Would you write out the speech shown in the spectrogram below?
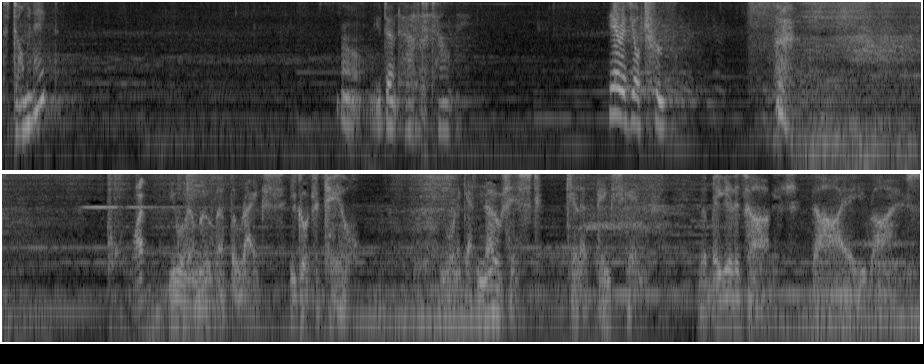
To dominate? Oh, you don't have to tell me. Here is your truth. What? You want to move up the ranks, you got to kill. You want to get noticed, kill a pink skin. The bigger the target, the higher you rise.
